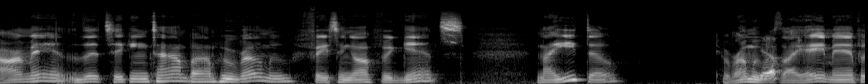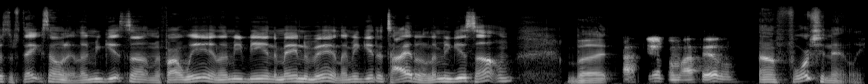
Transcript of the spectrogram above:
our man, the ticking time bomb, Hiromu, facing off against Naito Hiromu yep. was like, "Hey man, put some stakes on it. Let me get something. If I win, let me be in the main event. Let me get a title. Let me get something." But I feel him. I feel him. Unfortunately,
